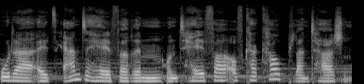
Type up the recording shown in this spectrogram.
oder als Erntehelferinnen und Helfer auf Kakaoplantagen.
